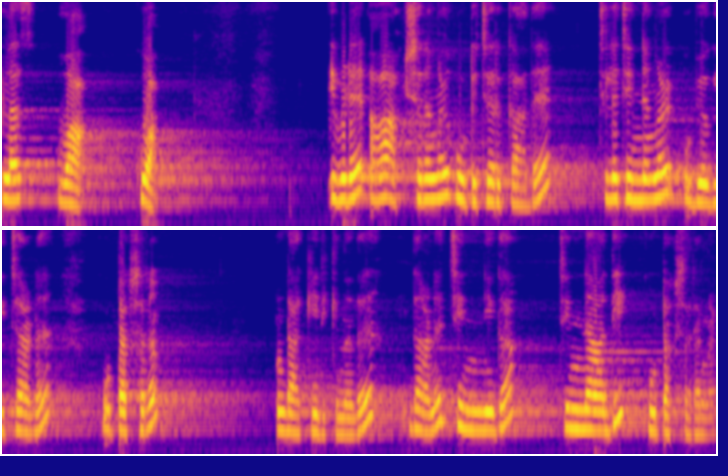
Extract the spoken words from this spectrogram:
പ്ലസ് വ ക്വ. ഇവിടെ ആ അക്ഷരങ്ങൾ കൂട്ടിച്ചേർക്കാതെ ചില ചിഹ്നങ്ങൾ ഉപയോഗിച്ചാണ് കൂട്ടക്ഷരം ഉണ്ടാക്കിയിരിക്കുന്നത്. ഇതാണ് ചിഹ്നിക ചിഹ്നാദി കൂട്ടക്ഷരങ്ങൾ.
